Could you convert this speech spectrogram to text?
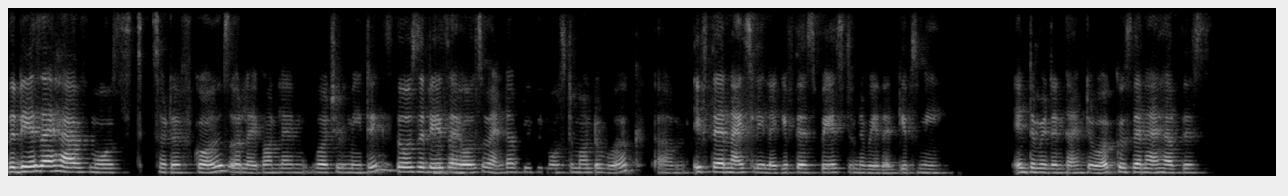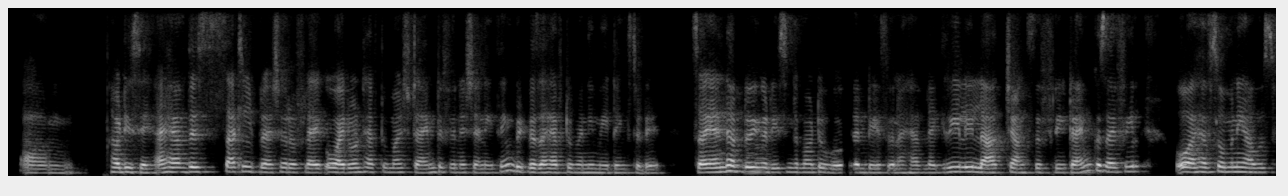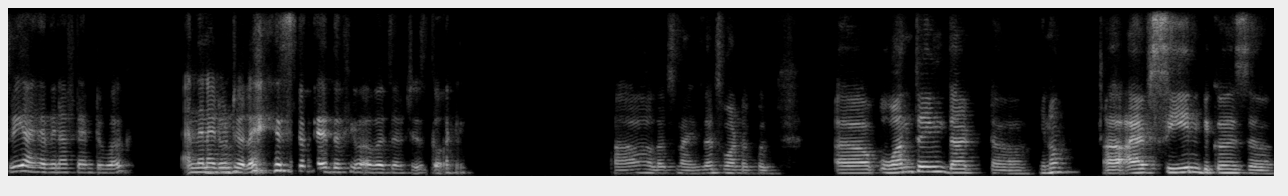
the days I have most sort of calls or like online virtual meetings, those are days mm-hmm. I also end up with the most amount of work. Um, if they're nicely, like if they're spaced in a way that gives me intermittent time to work, because then I have this, um, how do you say? I have this subtle pressure of like, oh, I don't have too much time to finish anything because I have too many meetings today. So I end up doing a Uh-huh. decent amount of work on days when I have like really large chunks of free time because I feel, oh, I have so many hours free, I have enough time to work. And then I don't Mhm. realize where the few hours have just gone. Ah, that's nice. That's wonderful. Uh, one thing that uh, you know uh, I have seen because uh,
